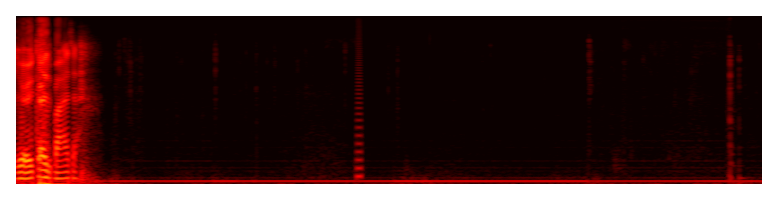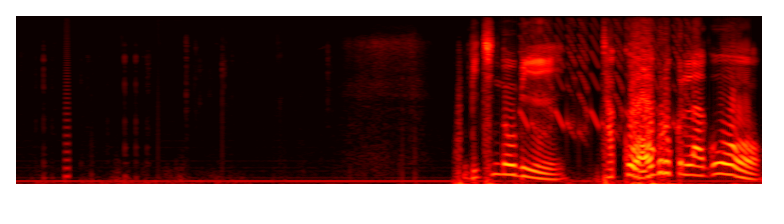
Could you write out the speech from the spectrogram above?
여기까지만 하자. 미친놈이 자꾸 어그로 끌라고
